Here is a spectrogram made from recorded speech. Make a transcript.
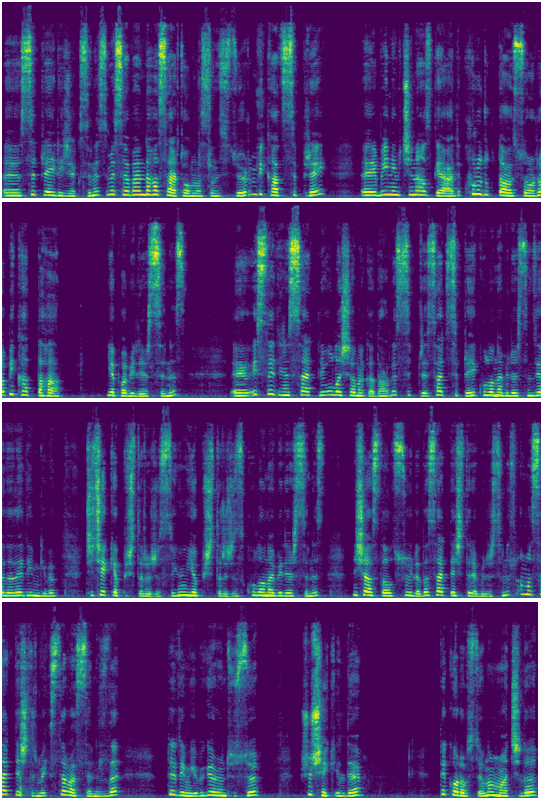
e, spreyleyeceksiniz. Mesela ben daha sert olmasını istiyorum. Bir kat sprey e, benim için az geldi. Kuruduktan sonra bir kat daha yapabilirsiniz. E, istediğiniz sertliğe ulaşana kadar da sprey, saç spreyi kullanabilirsiniz. Ya da dediğim gibi çiçek yapıştırıcısı, yün yapıştırıcısı kullanabilirsiniz. Nişastalı suyla da sertleştirebilirsiniz. Ama sertleştirmek istemezseniz de dediğim gibi görüntüsü şu şekilde dekorasyon amaçlı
